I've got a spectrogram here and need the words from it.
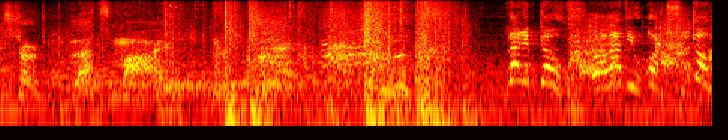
shirt. That's mine. Let him go, or I'll have you orc scum!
